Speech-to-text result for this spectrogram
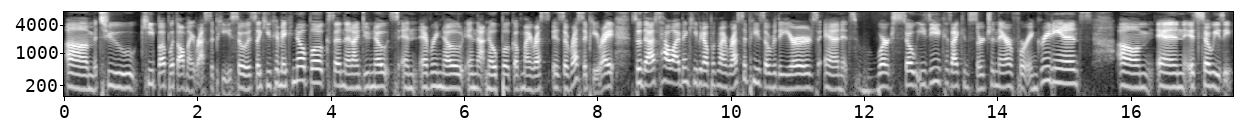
um, to keep up with all my recipes. So it's like you can make notebooks and then I do notes and every note in that notebook of my res- is a recipe, right? So that's how I've been keeping up with my recipes over the years and it's worked so easy because I can search in there for ingredients um, and it's so easy.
